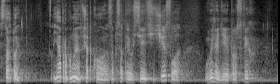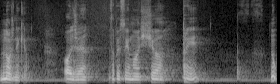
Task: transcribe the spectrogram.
стартуй. Я пропоную спочатку записати усі ці числа у вигляді простих множників. Отже, записуємо, що 3. Ну,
